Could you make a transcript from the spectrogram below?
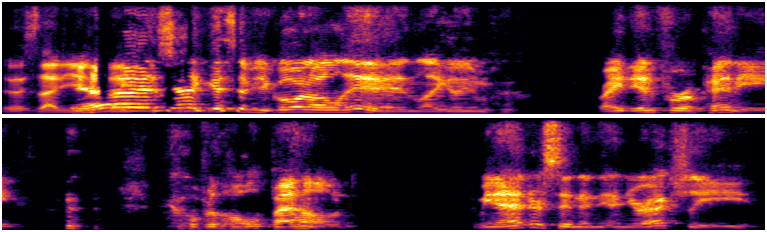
Is that you? Yeah, like, yeah I guess if you're going all in, like, right in for a penny. go for the whole pound. I mean, Andersson, and, and you're actually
